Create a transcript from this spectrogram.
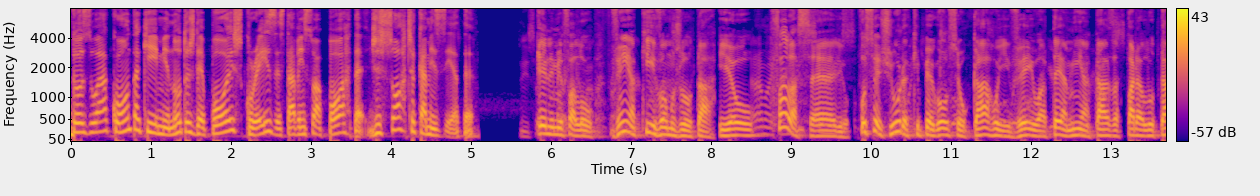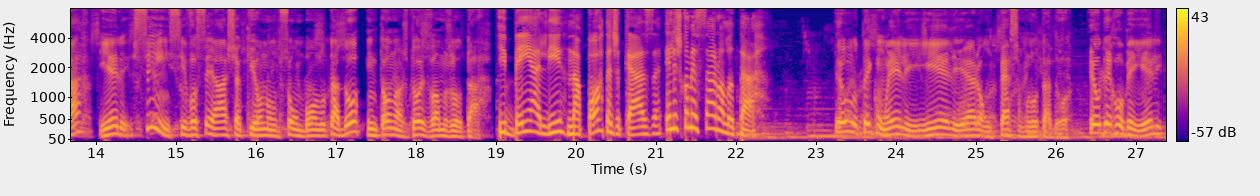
Dozoá conta que, minutos depois, Chris estava em sua porta, de short e camiseta. Ele me falou: vem aqui, vamos lutar. E eu, fala sério, você jura que pegou o seu carro e veio até a minha casa para lutar? E ele, sim, se você acha que eu não sou um bom lutador, então nós dois vamos lutar. E bem ali, na porta de casa, eles começaram a lutar. Eu lutei com ele e ele era um péssimo lutador. Eu derrubei ele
